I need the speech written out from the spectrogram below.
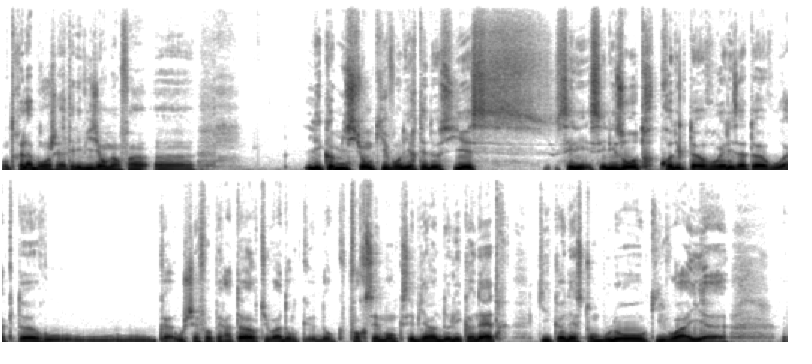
entre la branche et la télévision, mais enfin, les commissions qui vont lire tes dossiers, c'est les autres producteurs ou réalisateurs ou acteurs ou, ou, chefs opérateurs, tu vois. Donc, donc forcément que c'est bien de les connaître, qu'ils connaissent ton boulot, qu'ils voient. Euh, euh,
